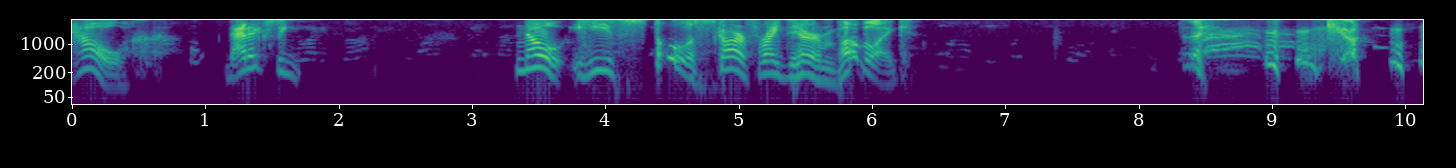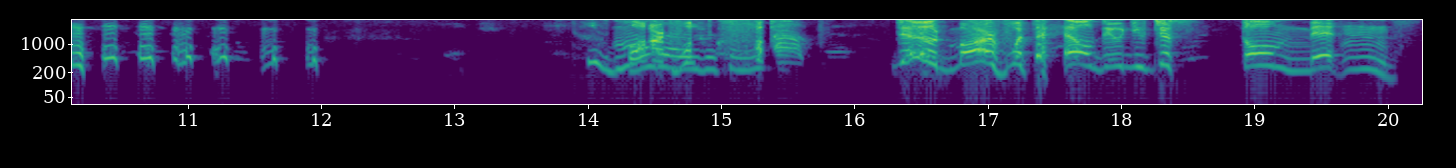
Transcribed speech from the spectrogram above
Ow. That actually No, he stole a scarf right there in public. He's Marv, what the fuck? Dude, Marv, what the hell, dude? You just stole mittens.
